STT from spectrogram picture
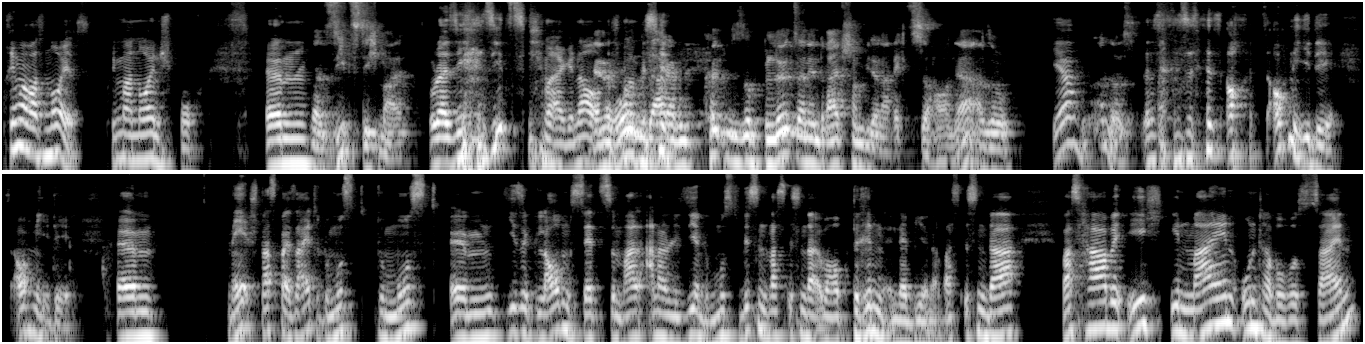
bring mal was Neues. Bring mal einen neuen Spruch. Ähm, oder sieht's dich mal. Oder sie sieht's dich mal, genau. Roten sagen, könnten sie so blöd sein, den Drive schon wieder nach rechts zu hauen, ja? Also. Ja, anders. Das, das, ist, auch, ist auch eine Idee. Das ist auch eine Idee. Ähm, Nee, Spaß beiseite. Du musst, du musst ähm, diese Glaubenssätze mal analysieren. Du musst wissen, was ist denn da überhaupt drin in der Birne? Was ist denn da? Was habe ich in mein Unterbewusstsein,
